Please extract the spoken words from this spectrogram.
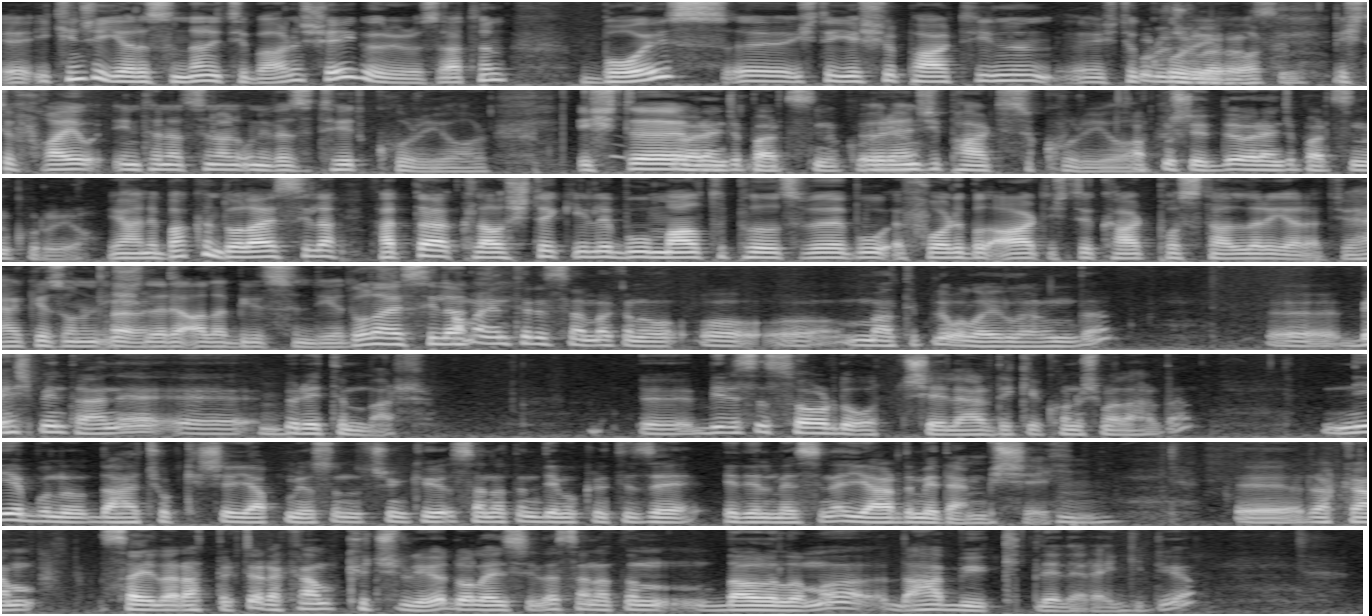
e, ikinci yarısından itibaren şey görüyoruz. Zaten Boys e, işte Yeşil Parti'nin e, işte kuruyor. Arasında. İşte Freie International Universität kuruyor. İşte Öğrenci Partisi'ni kuruyor. Öğrenci Partisi kuruyor. 67'de Öğrenci Partisi'ni kuruyor. Yani bakın dolayısıyla hatta Klaus Steck ile bu multiples ve bu affordable art işte kart postalları yaratıyor. Herkes onun işleri evet. alabilsin diye. Dolayısıyla Ama enteresan bakın o, o, o multiple olaylarında e, 5000 tane e, üretim var. E, birisi sordu o şeylerdeki konuşmalardan. Niye bunu daha çok kişi yapmıyorsunuz? Çünkü sanatın demokratize edilmesine yardım eden bir şey. Hmm. E, rakam sayılar arttıkça rakam küçülüyor. Dolayısıyla sanatın dağılımı daha büyük kitlelere gidiyor.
